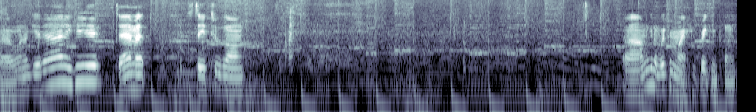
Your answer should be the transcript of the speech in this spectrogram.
I want to get out of here. Damn it. Stay too long. Uh, I'm gonna wait for my breaking point.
